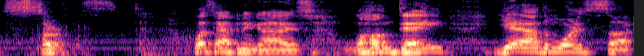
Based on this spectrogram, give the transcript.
service. What's happening, guys? Long day. Yeah, the mornings suck,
